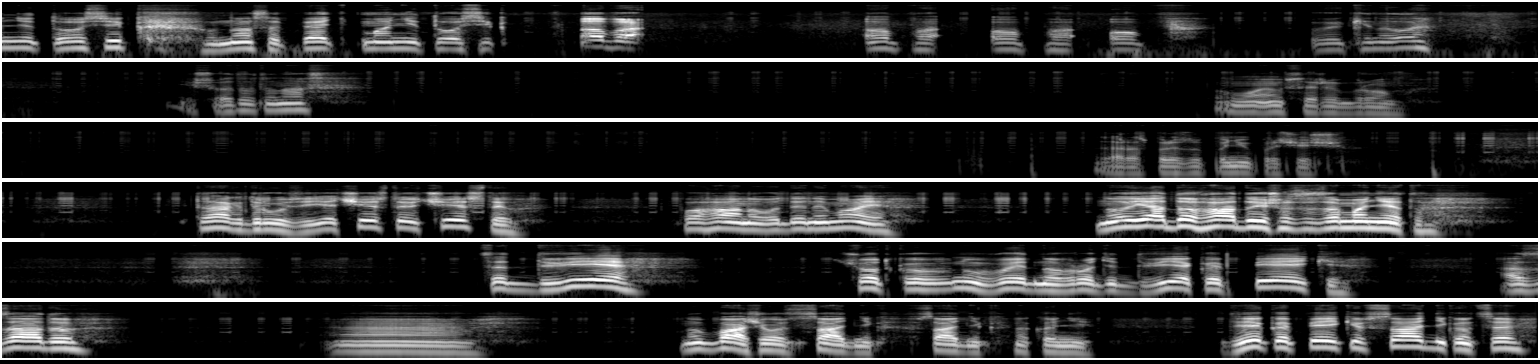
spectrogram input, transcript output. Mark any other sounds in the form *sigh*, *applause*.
Монетосик. У нас опять монетосик. Опа. Опа, опа, оп. Викинули. І що тут у нас? По-моєму, серебром. Зараз призупиню, прочищу. Так, друзі, я чистив, чистив. Погано води немає. Ну я догадую, що це за монета. Це дві. Чітко, ну, видно, вроді дві копійки. А ззаду. Е, ну, бачу, ось всадник, всадник на коні. Дві копійки всадником, це,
